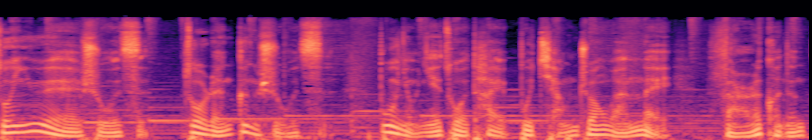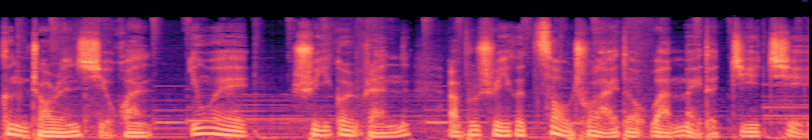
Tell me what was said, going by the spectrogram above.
做音乐是如此，做人更是如此，不扭捏作态，不强装完美，反而可能更招人喜欢，因为是一个人，而不是一个造出来的完美的机器。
